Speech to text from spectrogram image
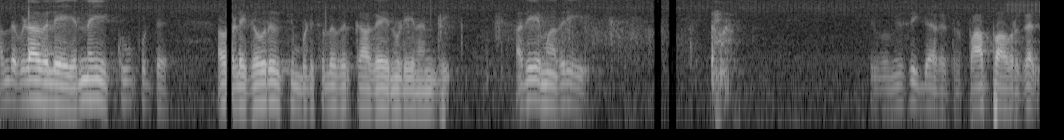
அந்த விழாவிலே என்னை கூப்பிட்டு அவர்களை கௌரவிக்கும்படி சொல்வதற்காக என்னுடைய நன்றி. அதே மாதிரி இப்போ மியூசிக் டைரக்டர் பாப்பா அவர்கள்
